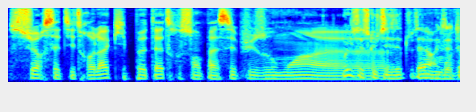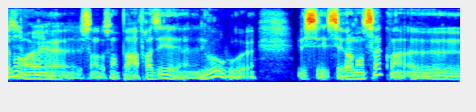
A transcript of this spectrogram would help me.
sur ces titres-là qui peut-être sont passés plus ou moins. Euh, oui, c'est ce que je disais tout à l'heure, exactement, sans, sans, paraphraser à nouveau. Euh, mais c'est vraiment ça, quoi. Euh,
